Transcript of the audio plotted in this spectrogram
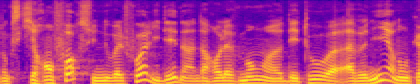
Donc ce qui renforce une nouvelle fois l'idée d'un relèvement des taux à venir. Donc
